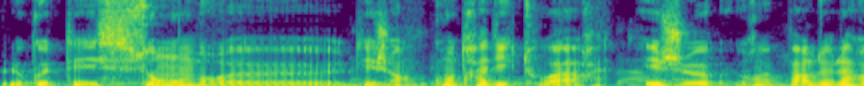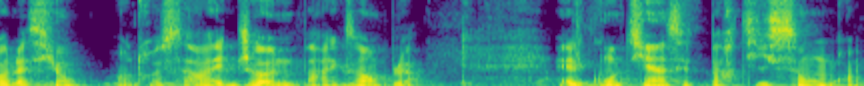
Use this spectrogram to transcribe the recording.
Le côté sombre euh, des gens, contradictoires. Et je reparle de la relation entre Sarah et John, par exemple. Elle contient cette partie sombre.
